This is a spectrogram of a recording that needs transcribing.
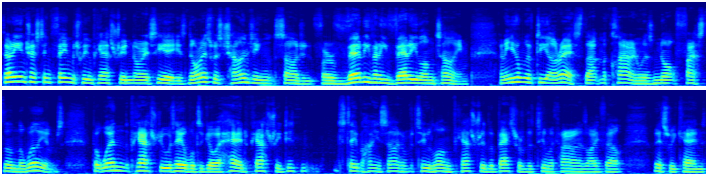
Very interesting thing between Piastri and Norris here is Norris was challenging Sargeant for a very, very, very long time. And even with DRS, that McLaren was not faster than the Williams. But when Piastri was able to go ahead, Piastri didn't stay behind Sargeant for too long. Piastri, the better of the two McLarens, I felt, this weekend.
